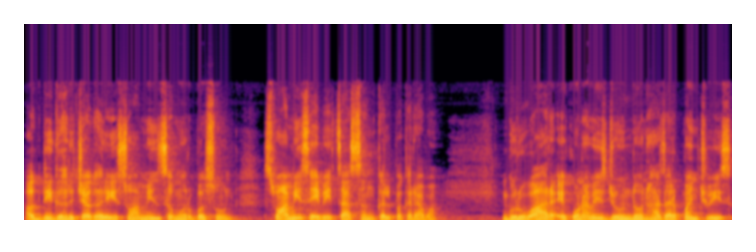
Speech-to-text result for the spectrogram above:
अगदी घरच्या घरी स्वामींसमोर बसून स्वामी सेवेचा संकल्प करावा. गुरुवार एकोणावीस जून दोन हजार पंचवीस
